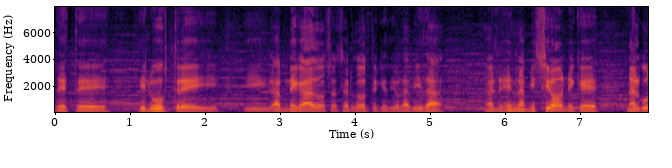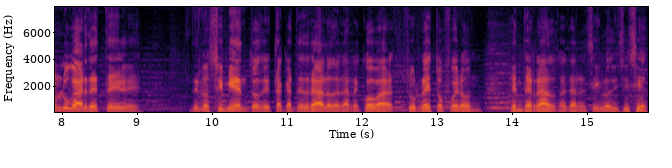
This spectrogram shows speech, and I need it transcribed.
de este ilustre y, y abnegado sacerdote que dio la vida en la misión y que en algún lugar de, este, de los cimientos de esta catedral o de la recoba sus restos fueron enterrados allá en el siglo XVII.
